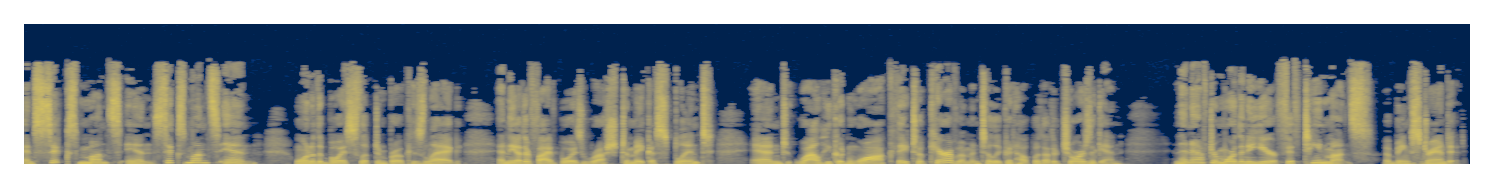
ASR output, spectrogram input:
And six months in, six months in, one of the boys slipped and broke his leg, and the other five boys rushed to make a splint, and while he couldn't walk, they took care of him until he could help with other chores again. And then after more than a year, 15 months of being stranded,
